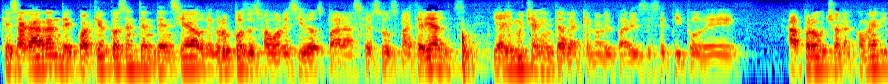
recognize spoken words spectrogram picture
que se agarran de cualquier cosa en tendencia o de grupos desfavorecidos para hacer sus materiales. Y hay mucha gente a la que no le parece ese tipo de approach a la comedia.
